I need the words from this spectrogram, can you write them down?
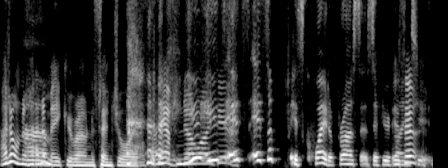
I don't know how to um, make your own essential oils. I have no you, idea. It's, it's, it's a it's quite a process if you're going to.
